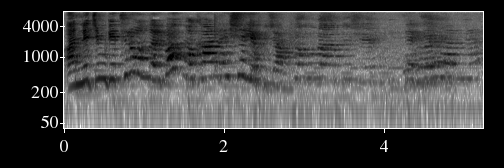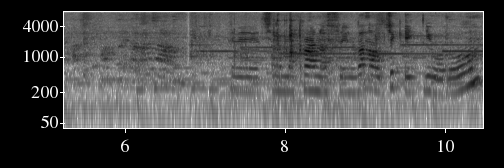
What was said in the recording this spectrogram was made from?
Anneciğim getir onları bak makarnayı şey yapacağım. Tamam ben suyundan azıcık ekliyorum.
